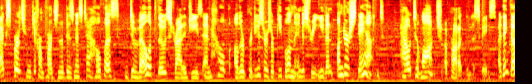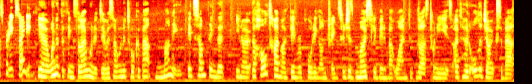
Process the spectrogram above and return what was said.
experts from different parts of the business to help us develop those strategies and help other producers or people in the industry even understand how to launch a product in this space. I think that's pretty exciting. Yeah, one of the things that I want to do is I want to talk about money. It's something that, you know, the whole time I've been reporting on drinks, which has mostly been about wine for the last 20 years, I've heard all the jokes about,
